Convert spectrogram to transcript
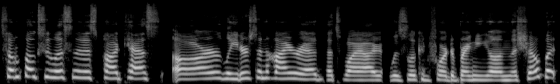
some folks who listen to this podcast are leaders in higher ed. That's why I was looking forward to bringing you on the show. But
